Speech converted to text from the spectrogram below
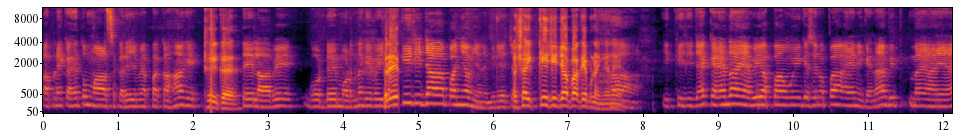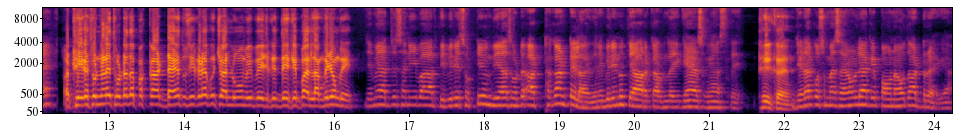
ਆਪਣੇ ਕਹੇ ਤੋਂ ਮਾਲਸ਼ ਕਰੇ ਜਿਵੇਂ ਆਪਾਂ ਕਹਾਂਗੇ। ਠੀਕ ਹੈ। ਤੇ ਲਾਵੇ ਗੋਡੇ ਮੁੜਨਗੇ ਬਈ। ਫਿਰ ਇਹ- ਕੀ ਚੀਜ਼ਾਂ ਪਾਈਆਂ ਹੋਈਆਂ ਨੇ ਵੀਰੇ ਅੱਛਾ 21 ਚੀਜ਼ਾਂ ਪਾ ਕੇ ਬਣਾਈਆਂ ਨੇ। ਹਾਂ। ਇੱਕ ਹੀ ਚੀਜ਼ਾਂ ਇਹ ਕਹਿੰਦਾ ਆ ਵੀ ਆਪਾਂ ਉਹੀ ਕਿਸੇ ਨੂੰ ਆਪਾਂ ਐ ਨਹੀਂ ਕਹਿਣਾ ਵੀ ਮੈਂ ਆਏ ਆ। ਆ ਠੀਕ ਹੈ ਤੁਹਾਡੇ ਨਾਲੇ ਤੁਹਾਡਾ ਤਾਂ ਪੱਕਾ ਅੱਡਾ ਹੈ ਤੁਸੀਂ ਕਿਹੜਾ ਕੋਈ ਚਾਲੂ ਹੋ ਵੀ ਵੇਚ ਕੇ ਦੇ ਕੇ ਭਾ ਲੰਘ ਜਾਓਗੇ? ਜਿਵੇਂ ਅੱਜ ਸ਼ਨੀਵਾਰ ਦੀ ਵੀਰੇ ਛੁੱਟੀ ਹੁੰਦੀ ਆ ਤੁਹਾਡੇ 8 ਘੰਟੇ ਲੱਗਦੇ ਨੇ ਵੀਰੇ ਇਹਨੂੰ ਤਿਆਰ ਕਰਨ ਲਈ ਗੈਸ ਗੈਸ ਤੇ। ਠੀਕ ਹੈ ਜਿਹੜਾ ਕੁਝ ਮੈਂ ਸ਼ਹਿਰੋਂ ਲਿਆ ਕੇ ਪਾਉਣਾ ਉਹ ਤਾਂ ਆਰਡਰ ਰਹਿ ਗਿਆ।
